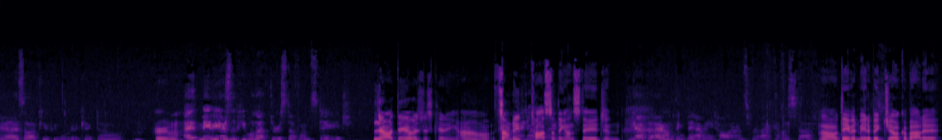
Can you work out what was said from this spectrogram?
Yeah, I saw a few people get kicked out. uh, I, maybe it was the people that threw stuff on stage. No, David was just kidding. I don't know. Somebody know, tossed something on stage, and Yeah, but I don't think they have any tolerance for that kind of stuff. oh, David made a big joke about it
